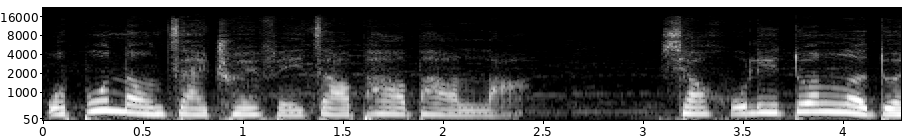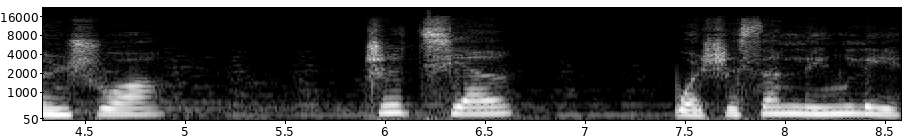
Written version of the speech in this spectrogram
我不能再吹肥皂泡泡了。小狐狸顿了顿，说：“之前，我是森林里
